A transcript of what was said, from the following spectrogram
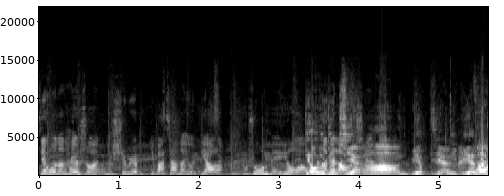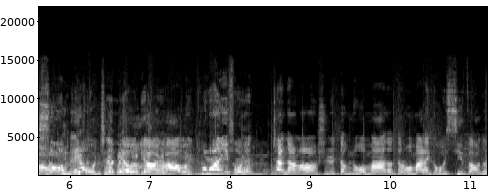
结果呢，她就说你是不是一把香皂又掉了？我说我没有啊，掉了就捡啊！你别捡你别。我说我没有，我真没有掉是吧？我脱光衣服我就站那老老实实等着我妈呢，等着我妈来给我洗澡呢，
